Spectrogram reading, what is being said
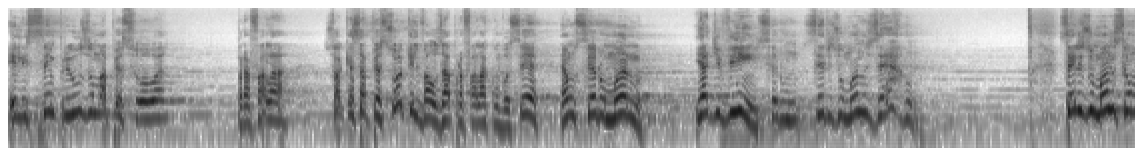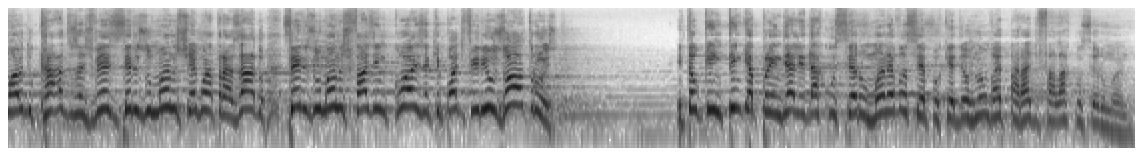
Ele sempre usa uma pessoa para falar. Só que essa pessoa que ele vai usar para falar com você é um ser humano. E adivinhe, ser um, seres humanos erram. Seres humanos são mal educados às vezes, seres humanos chegam atrasados, seres humanos fazem coisa que pode ferir os outros. Então quem tem que aprender a lidar com o ser humano é você, porque Deus não vai parar de falar com o ser humano.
